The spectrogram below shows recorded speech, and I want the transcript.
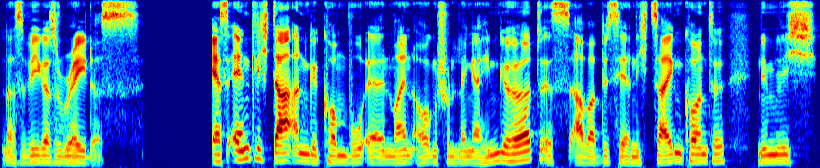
Las Vegas Raiders. Er ist endlich da angekommen, wo er in meinen Augen schon länger hingehört, es aber bisher nicht zeigen konnte, nämlich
